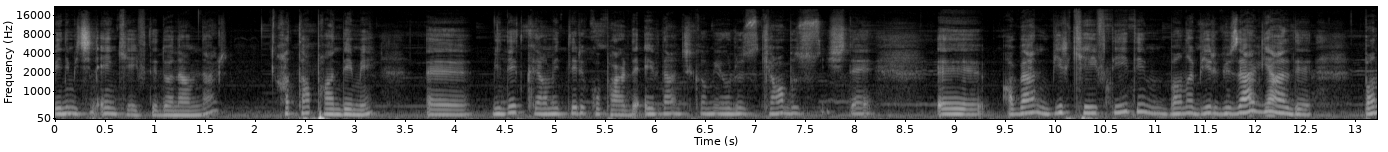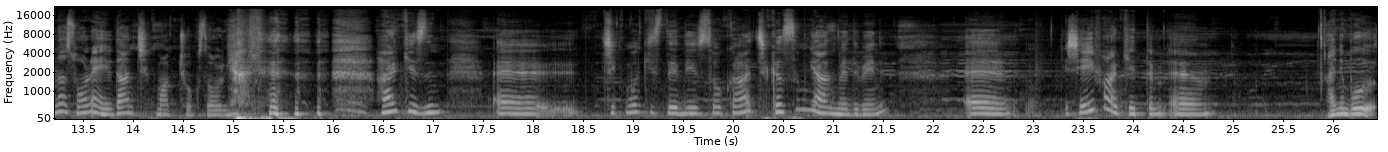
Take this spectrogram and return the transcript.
benim için en keyifli dönemler. Hatta pandemi, e, millet kıyametleri kopardı, evden çıkamıyoruz, kabus işte. E, ben bir keyifliydim, bana bir güzel geldi. Bana sonra evden çıkmak çok zor geldi. Herkesin e, çıkmak istediği sokağa çıkasım gelmedi benim. E, şeyi fark ettim. E, hani bu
